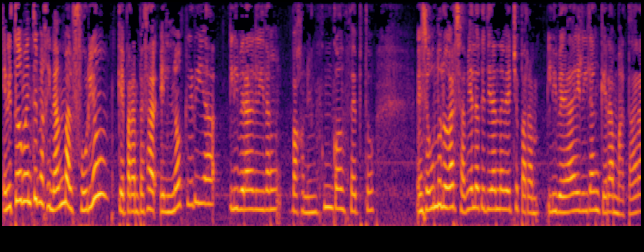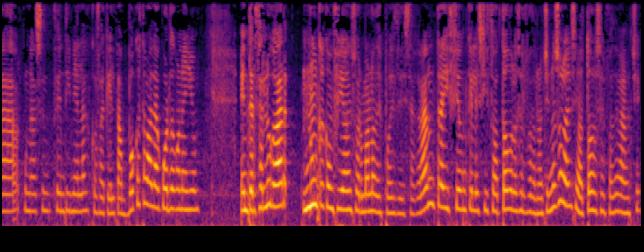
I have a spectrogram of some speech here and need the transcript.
en este momento imaginad Malfurion, que para empezar, él no quería liberar a Illidan bajo ningún concepto. En segundo lugar, sabía lo que Tirande había hecho para liberar a Illidan, que era matar a unas centinelas, cosa que él tampoco estaba de acuerdo con ello. En tercer lugar, nunca confió en su hermano después de esa gran traición que les hizo a todos los elfos de la noche, no solo a él, sino a todos los elfos de la noche.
